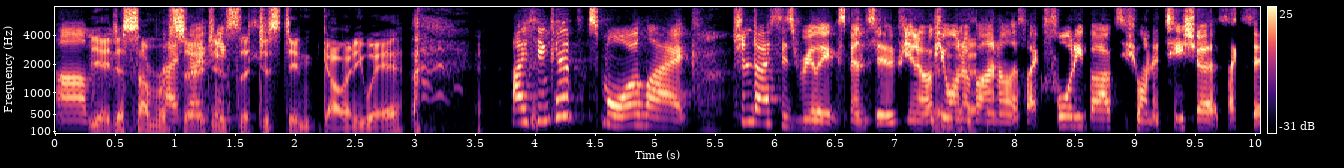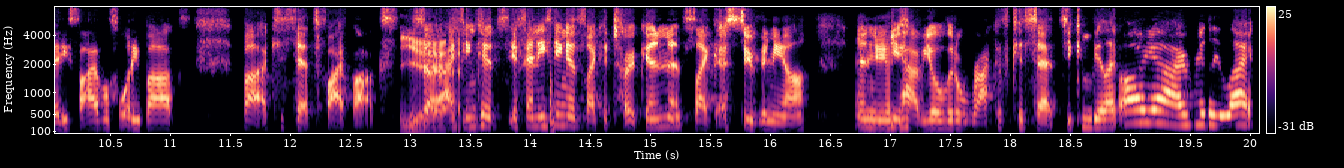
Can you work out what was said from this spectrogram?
um yeah, just some resurgence think- that just didn't go anywhere. i think it's more like merchandise is really expensive you know if you want a vinyl it's like 40 bucks if you want a t-shirt it's like 35 or 40 bucks but a cassette's five bucks Yeah. so i think it's if anything it's like a token it's like a souvenir and if you have your little rack of cassettes you can be like oh yeah i really like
